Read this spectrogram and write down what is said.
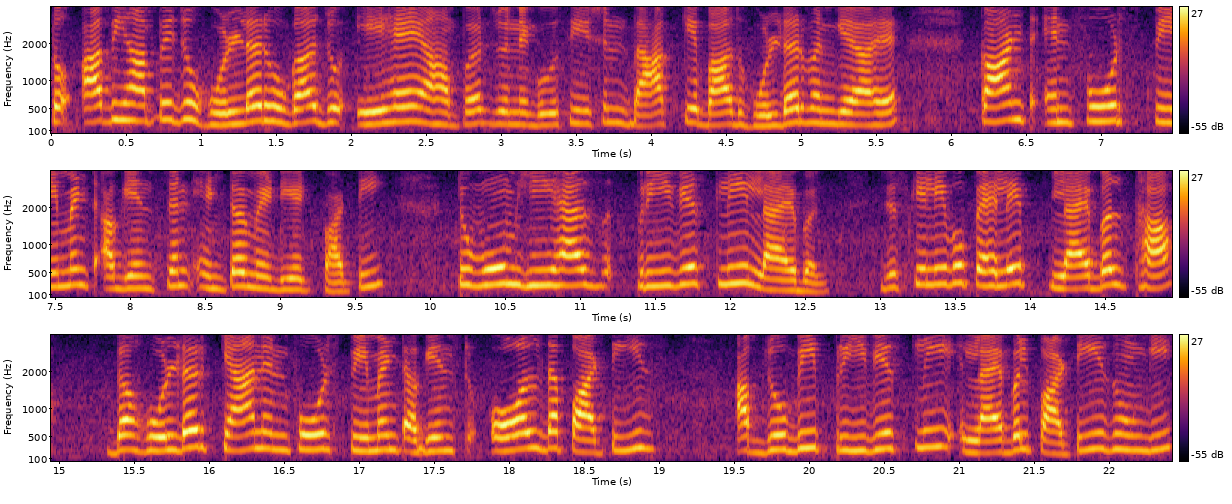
तो अब यहाँ पे जो होल्डर होगा, जो ए है यहाँ पर, जो नेगोशिएशन बैक के बाद होल्डर बन गया है can't enforce payment against an intermediate party to whom he has previously liable जिसके लिए वो पहले लाइबल था. The holder can enforce payment against all the parties अब जो भी प्रीवियसली लाइबल पार्टीज़ होंगी,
